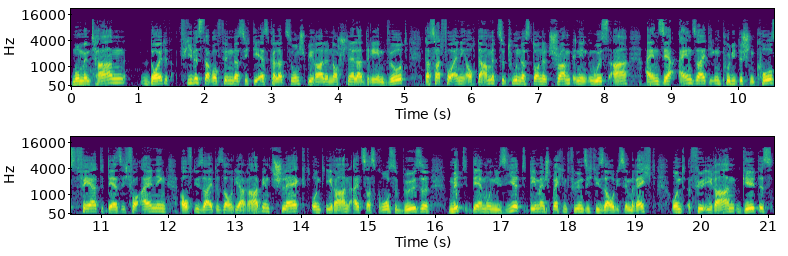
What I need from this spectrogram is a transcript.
Momentan deutet vieles darauf hin, dass sich die Eskalationsspirale noch schneller drehen wird. Das hat vor allen Dingen auch damit zu tun, dass Donald Trump in den USA einen sehr einseitigen politischen Kurs fährt, der sich vor allen Dingen auf die Seite Saudi-Arabiens schlägt und Iran als das große Böse mit dämonisiert. Dementsprechend fühlen sich die Saudis im Recht und für Iran gilt es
